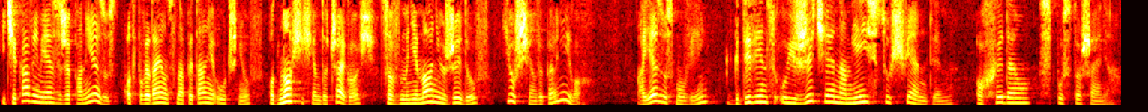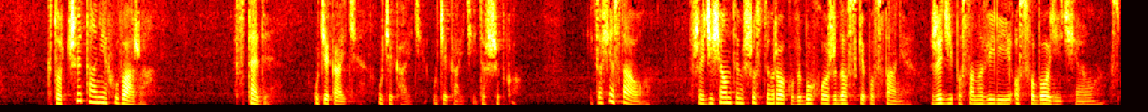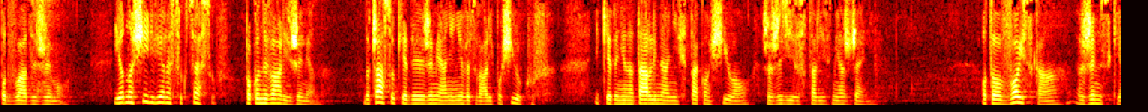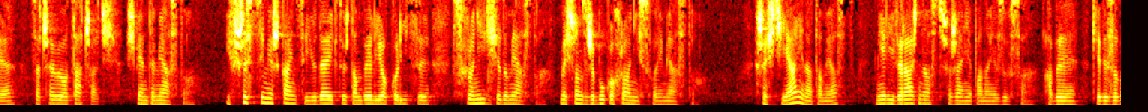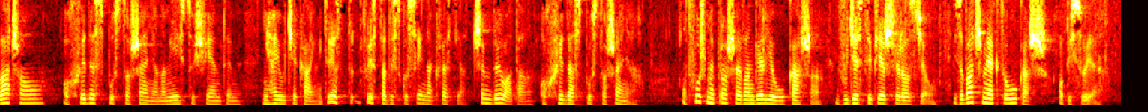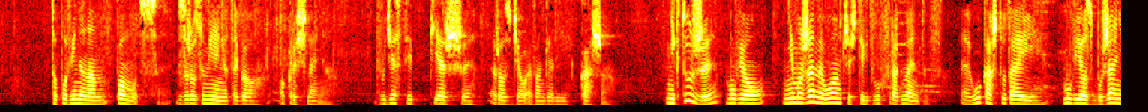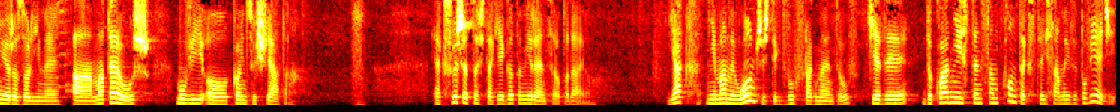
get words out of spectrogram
I ciekawym jest, że Pan Jezus, odpowiadając na pytanie uczniów, odnosi się do czegoś, co w mniemaniu Żydów już się wypełniło. A Jezus mówi, gdy więc ujrzycie na miejscu świętym ohydę spustoszenia, kto czyta, niech uważa. Wtedy uciekajcie, uciekajcie, uciekajcie i to szybko. I co się stało? W 66 roku wybuchło żydowskie powstanie. Żydzi postanowili oswobodzić się spod władzy Rzymu i odnosili wiele sukcesów. Pokonywali Rzymian do czasu, kiedy Rzymianie nie wezwali posiłków i kiedy nie natarli na nich z taką siłą, że Żydzi zostali zmiażdżeni. Oto wojska rzymskie zaczęły otaczać święte miasto i wszyscy mieszkańcy Judei, którzy tam byli, okolicy, schronili się do miasta, myśląc, że Bóg ochroni swoje miasto. Chrześcijanie natomiast mieli wyraźne ostrzeżenie Pana Jezusa, aby kiedy zobaczą ohydę spustoszenia na miejscu świętym, niechaj uciekają. I tu jest, tu jest ta dyskusyjna kwestia, czym była ta ohyda spustoszenia. Otwórzmy proszę Ewangelię Łukasza, 21 rozdział i zobaczmy, jak to Łukasz opisuje. To powinno nam pomóc w zrozumieniu tego określenia. 21 rozdział Ewangelii Łukasza. Niektórzy mówią, nie możemy łączyć tych dwóch fragmentów. Łukasz tutaj mówi o zburzeniu Jerozolimy, a Mateusz mówi o końcu świata. Jak słyszę coś takiego, to mi ręce opadają. Jak nie mamy łączyć tych dwóch fragmentów, kiedy dokładnie jest ten sam kontekst tej samej wypowiedzi?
